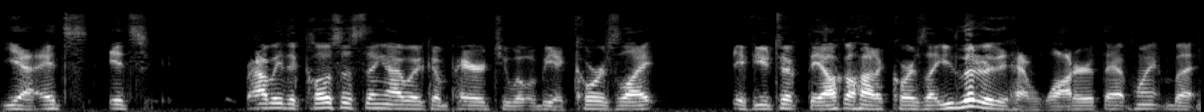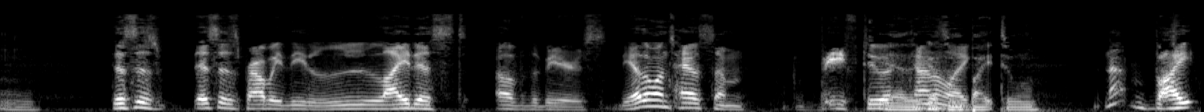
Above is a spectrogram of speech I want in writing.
Yeah, it's it's probably the closest thing I would compare to what would be a Coors Light. If you took the alcohol out Coors Light, you literally have water at that point. But mm-hmm. this is this is probably the lightest of the beers. The other ones have some beef to it, kind of like bite to them. not bite.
